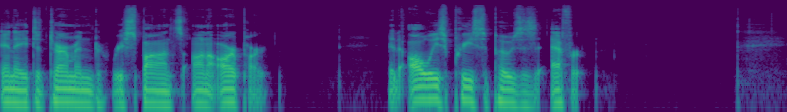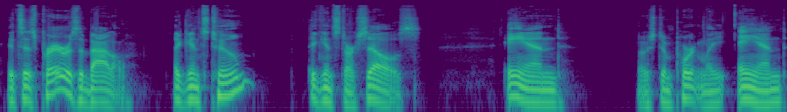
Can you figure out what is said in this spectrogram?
and a determined response on our part. It always presupposes effort. It says prayer is a battle. Against whom? Against ourselves. And, most importantly, and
